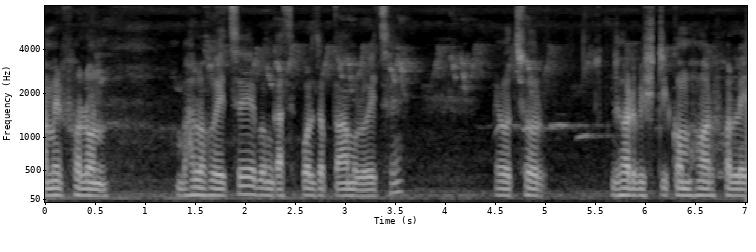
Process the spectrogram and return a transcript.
আমের ফলন ভালো হয়েছে এবং গাছে পর্যাপ্ত আম রয়েছে। এবছর ঝড় বৃষ্টি কম হওয়ার ফলে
